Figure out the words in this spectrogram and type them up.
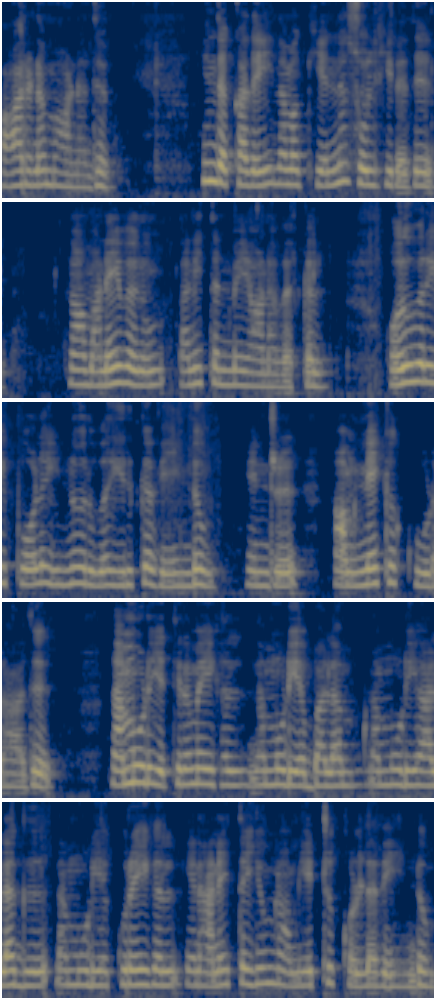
காரணமானது. இந்த கதை நமக்கு என்ன சொல்கிறது? நாம் அனைவரும் தனித்தன்மையானவர்கள். ஒருவரைப் போல இன்னொருவர் இருக்க வேண்டும் என்று நாம் நினைக்கக்கூடாது. நம்முடைய திறமைகள் நம்முடைய பலம் நம்முடைய அழகு நம்முடைய குறைகள் என அனைத்தையும் நாம் ஏற்றுக்கொள்ள வேண்டும்.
